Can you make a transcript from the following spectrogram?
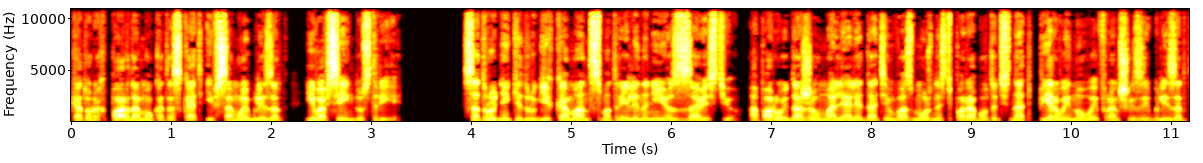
которых Парда мог отыскать и в самой Blizzard, и во всей индустрии. Сотрудники других команд смотрели на нее с завистью, а порой даже умоляли дать им возможность поработать над первой новой франшизой Blizzard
